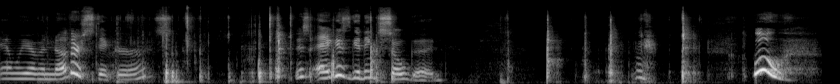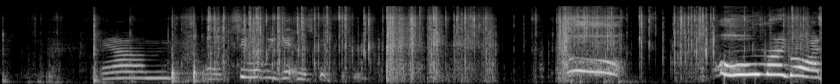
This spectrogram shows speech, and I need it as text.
and we have another stickers. This egg is getting so good. Woo! And, um, let's see what we get in this big figure. oh my god!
